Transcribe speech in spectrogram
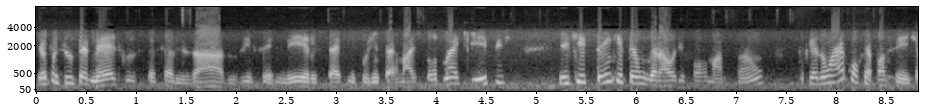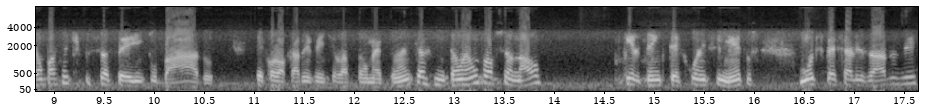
eu preciso ter médicos especializados, enfermeiros, técnicos de enfermagem, toda uma equipe e que tem que ter um grau de formação, porque não é qualquer paciente, é um paciente que precisa ser entubado, ser colocado em ventilação mecânica. Então é um profissional que ele tem que ter conhecimentos muito especializados e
